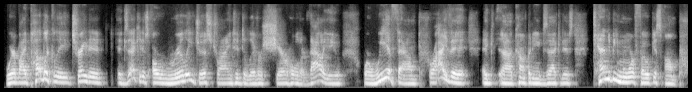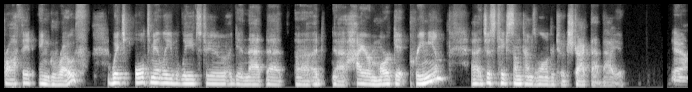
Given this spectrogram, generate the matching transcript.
whereby publicly traded executives are really just trying to deliver shareholder value, where we have found private uh, company executives tend to be more focused on profit and growth, which ultimately leads to, again, that, that uh, higher market premium. Uh, it just takes sometimes longer to extract that value. Yeah,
